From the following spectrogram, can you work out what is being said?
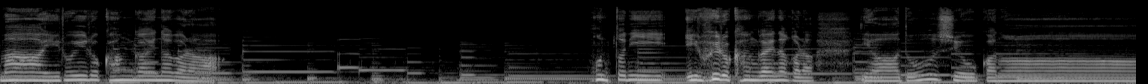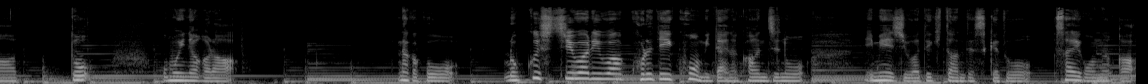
まあいろいろ考えながら本当にいろいろ考えながらいやどうしようかなと思いながらなんかこう67割はこれでいこうみたいな感じのイメージはできたんですけど最後なんか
